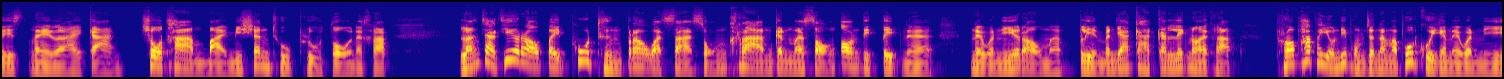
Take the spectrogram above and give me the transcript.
ลิสในรายการโชว์ไทม์ by Mission to Pluto นะครับ หลังจากที่เราไปพูดถึงประวัติศาสตร์สงครามกันมา 2 ตอนติดๆนะในวันนี้เรามาเปลี่ยนบรรยากาศกันเล็กน้อยครับ เพราะภาพยนตร์ที่ผมจะนำมาพูดคุยกันในวันนี้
